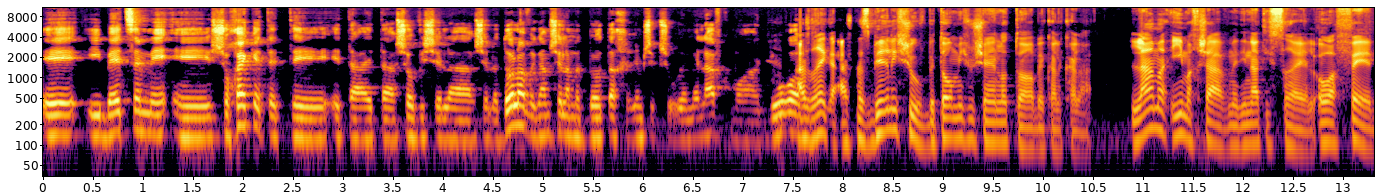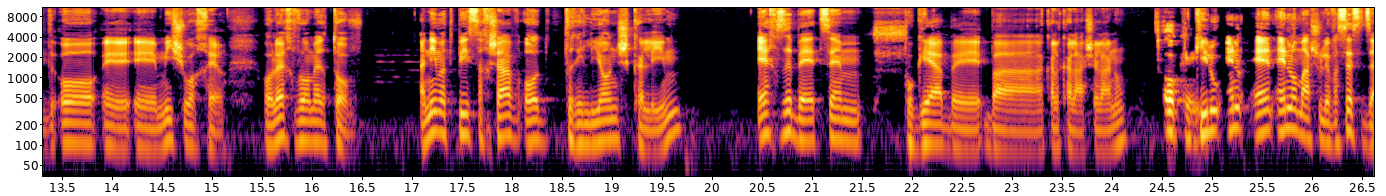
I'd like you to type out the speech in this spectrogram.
אה, היא בעצם אה, אה, שוחקת את, את, את השווי של, ה... של הדולר וגם של המטבעות האחרים שקשורים אליו כמו היורו. אז רגע, אז תסביר לי שוב, בתור מישהו שאין לו תואר בכלכלה, למה אם עכשיו מדינת ישראל או הפד או אה, אה, מישהו אחר הולך ואומר, טוב, אני מדפיס עכשיו עוד טריליון שקלים, איך זה בעצם פוגע ב, בכלכלה שלנו? אוקיי. כאילו אין, אין, אין לו משהו לבסס את זה,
